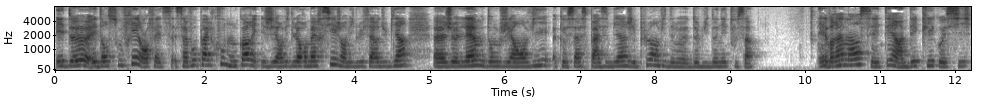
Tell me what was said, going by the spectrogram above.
et de et d'en souffrir en fait. Ça, vaut pas le coup. Mon corps, j'ai envie de le remercier, j'ai envie de lui faire du bien. Euh, je l'aime, donc j'ai envie que ça se passe bien. J'ai plus envie de lui donner tout ça. Et vraiment, c'était un déclic aussi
